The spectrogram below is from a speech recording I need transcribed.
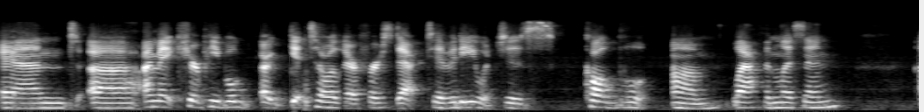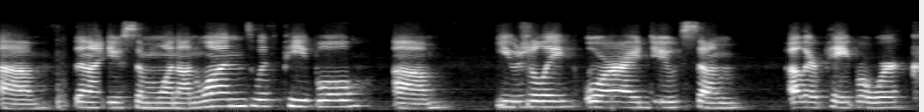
and uh, I make sure people uh, get to their first activity, which is called um, Laugh and Listen. Um, then I do some one on ones with people, um, usually, or I do some other paperwork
